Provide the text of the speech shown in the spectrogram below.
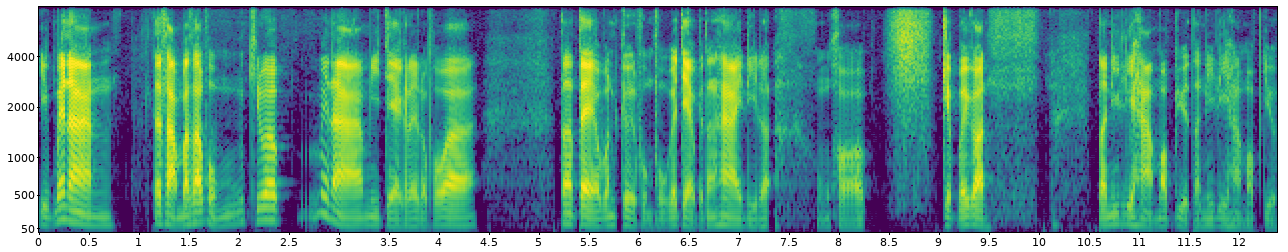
อีกไม่นาน แต่สามพันซับผมคิดว่าไม่น่ามีแจกอะไรหรอกเพราะว่า ตั้งแต่วันเกิดผมผมก็แจกไปตั้งห้าดีแล้ว ผมขอเก็บไว้ก่อน ตอนนี้รีหาม็อบอยู่ตอนนี้รีหาม็อบอยู่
